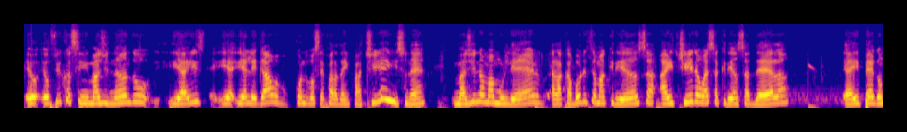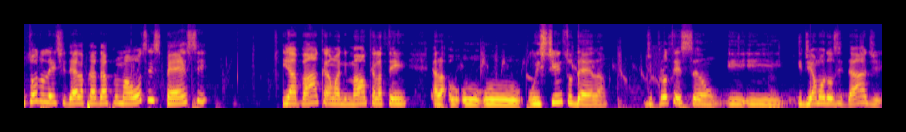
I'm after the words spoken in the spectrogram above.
eu, eu fico assim, imaginando, e aí e, e, é legal quando você fala da empatia, é isso, né? Imagina uma mulher, ela acabou de ter uma criança, aí tiram essa criança dela, e aí pegam todo o leite dela para dar para uma outra espécie, e a vaca é um animal que ela tem, ela, o, o, o instinto dela de proteção e, e, e de amorosidade,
